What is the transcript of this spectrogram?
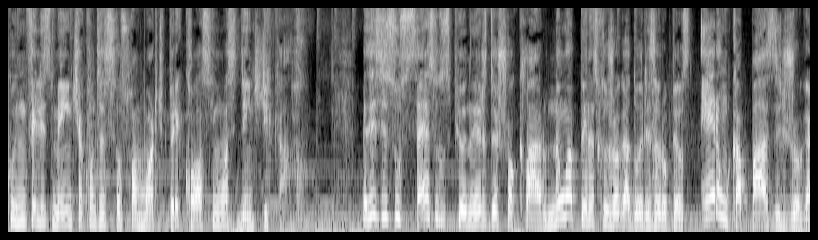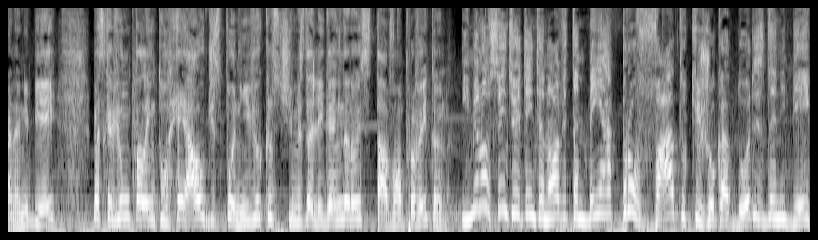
Infelizmente, aconteceu sua morte precoce em um acidente de carro. Mas esse sucesso dos pioneiros deixou claro não apenas que os jogadores europeus eram capazes de jogar na NBA, mas que havia um talento real disponível que os times da liga ainda não estavam aproveitando. Em 1989 também é aprovado que jogadores da NBA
